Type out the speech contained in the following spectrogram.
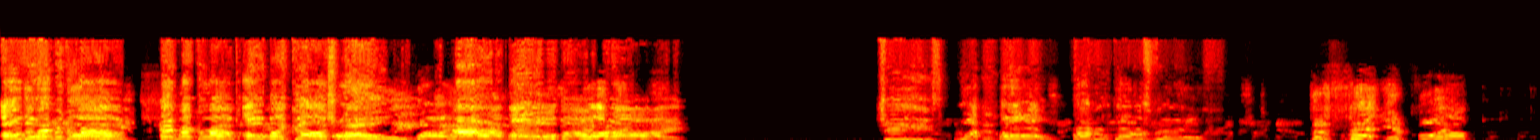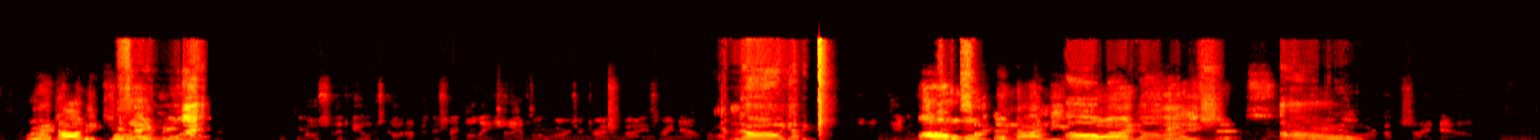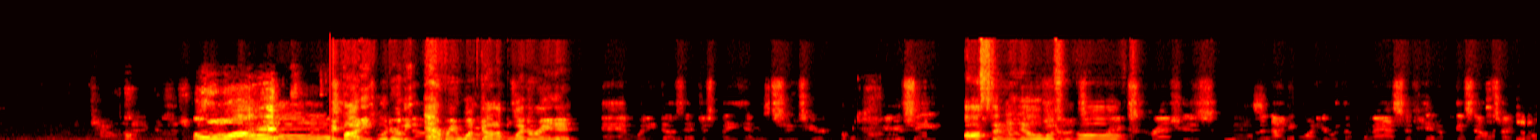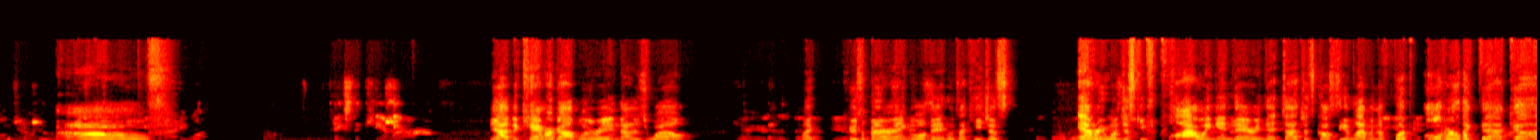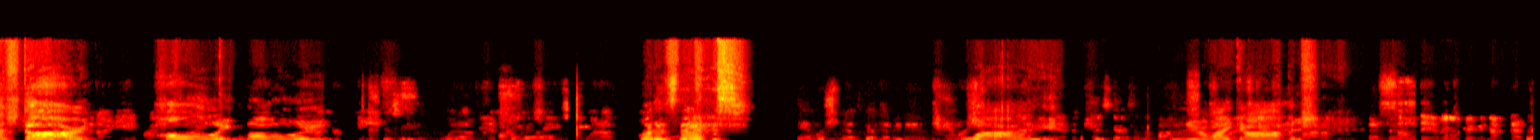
Oh no, Hemric around! Hemric around! Oh my gosh! Oh Holy my crap! Oh my Christ. god! Jeez! What? Oh! What is this? The set and flip? We're not be Say kidding me. what? Most of the field is caught up in this right. Only a handful of cars are driving by us right now. No, you gotta be. Oh, What? look at the 91. Oh. Jesus. Oh! Oh, what? Everybody, literally everyone got obliterated. And, and when he does that, just mayhem ensues here. You're see Austin Hill was involved. crashes. The 91 here with a massive hit up against outside wall. Oh. Takes the camera out. Yeah, the camera got obliterated in that as well. Yeah, here's Like, here's a better angle of it. It looks like he just everyone just keeps plowing in there, and that, that just caused the 11 to flip over like that. Gosh darn! Holy moly! What is this? Chandler Smith got heavy damage. Why? Oh my gosh. Some damage, maybe not that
